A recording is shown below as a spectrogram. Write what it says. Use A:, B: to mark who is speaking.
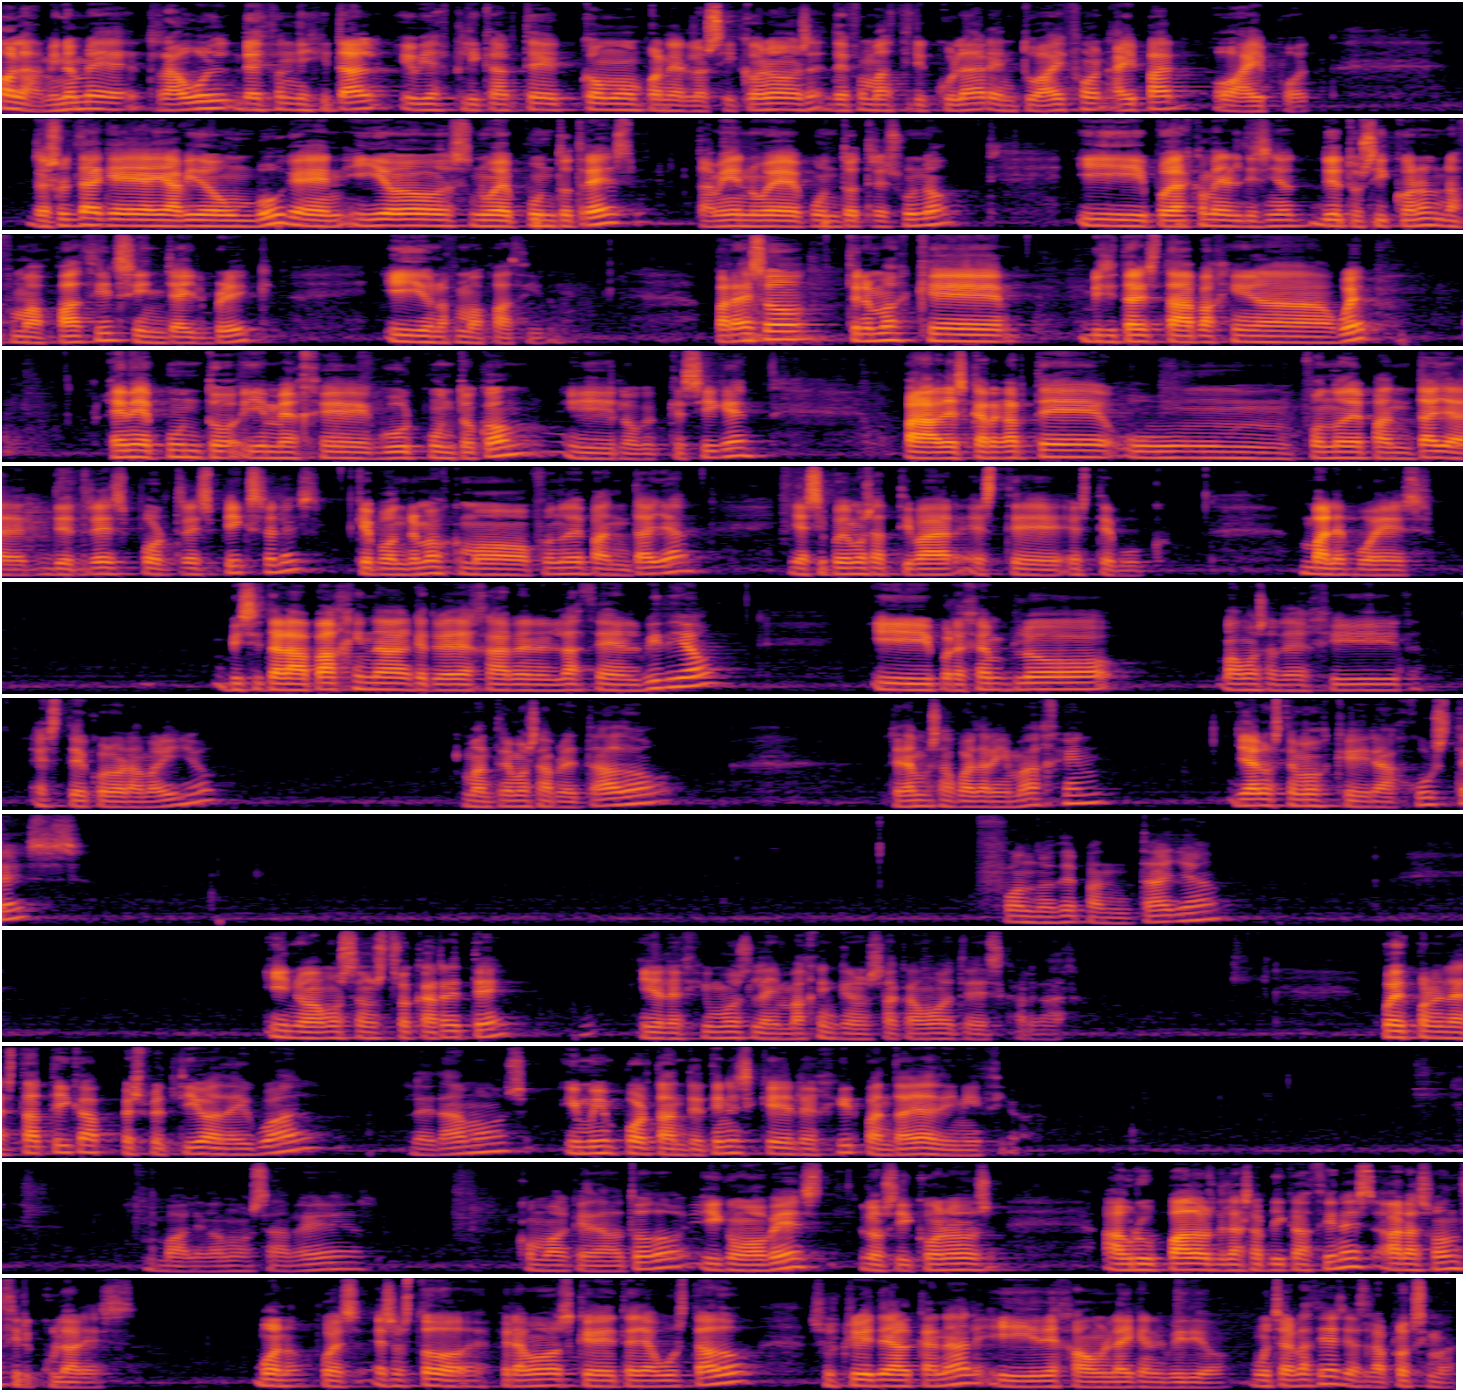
A: Hola, mi nombre es Raúl de iPhone Digital y voy a explicarte cómo poner los iconos de forma circular en tu iPhone, iPad o iPod. Resulta que ha habido un bug en iOS 9.3, también 9.31 y podrás cambiar el diseño de tus iconos de una forma fácil, sin jailbreak y de una forma fácil. Para eso tenemos que visitar esta página web m.imggur.com y lo que sigue para descargarte un fondo de pantalla de 3x3 píxeles que pondremos como fondo de pantalla y así podemos activar este, este book. Vale, pues visita la página que te voy a dejar el enlace en el vídeo y, por ejemplo, vamos a elegir este color amarillo, mantenemos apretado, le damos a guardar imagen, ya nos tenemos que ir a ajustes, fondo de pantalla y nos vamos a nuestro carrete y elegimos la imagen que nos acabamos de descargar. Puedes poner la estática, perspectiva da igual, le damos y muy importante, tienes que elegir pantalla de inicio. Vale, vamos a ver cómo ha quedado todo y como ves los iconos agrupados de las aplicaciones ahora son circulares. Bueno, pues eso es todo. Esperamos que te haya gustado. Suscríbete al canal y deja un like en el vídeo. Muchas gracias y hasta la próxima.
